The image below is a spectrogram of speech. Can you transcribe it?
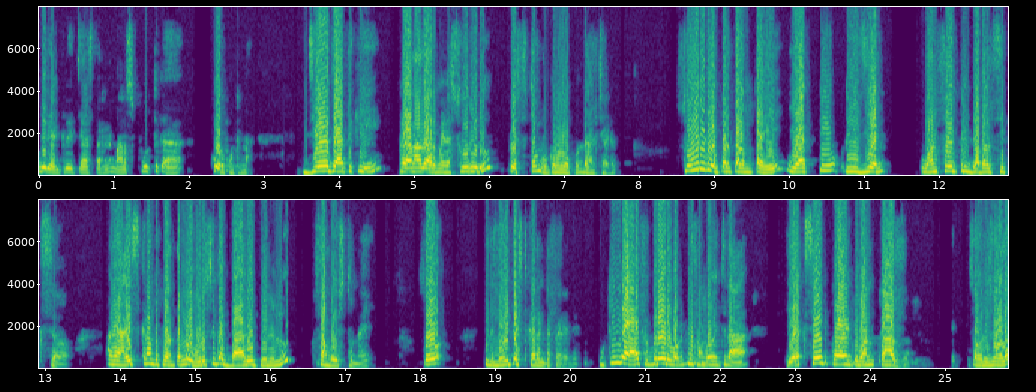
మీరు ఎంకరేజ్ చేస్తారని మనస్ఫూర్తిగా కోరుకుంటున్నా. జీవజాతికి ప్రాణాధారమైన సూర్యుడు ప్రస్తుతం ఉగ్రరూపం దాల్చాడు. సూర్యుడి ఉపరితలంపై active region one four three double six అనే అయస్కాంత ప్రాంతంలో వరుసగా భారీ పేలుళ్ళు సంభవిస్తున్నాయి. సో ఇది లేటెస్ట్ కరెంట్ అఫైర్ అండి. ముఖ్యంగా ఫిబ్రవరి ఒకటిన సంభవించిన ఎక్స్ ఎయిట్ పాయింట్ వన్ తాజ్ సౌరిజోల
